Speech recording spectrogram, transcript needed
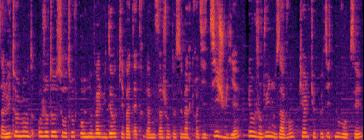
Salut tout le monde, aujourd'hui on se retrouve pour une nouvelle vidéo qui va être la mise à jour de ce mercredi 10 juillet. Et aujourd'hui nous avons quelques petites nouveautés.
